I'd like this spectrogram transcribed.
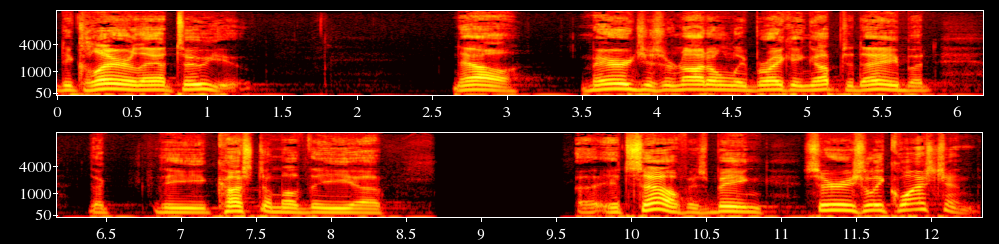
declare that to you. Now, marriages are not only breaking up today, but the, the custom of the uh, uh, itself is being seriously questioned.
